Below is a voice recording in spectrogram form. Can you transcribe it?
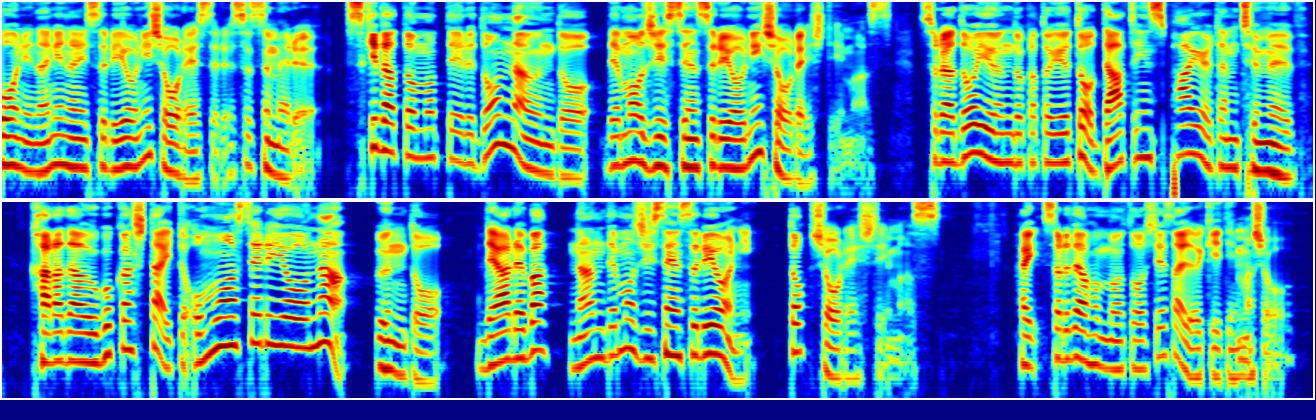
王に何々するように奨励する、進める。好きだと思っているどんな運動でも実践するように奨励しています。それはどういう運動かというと、that inspire them to move。体を動かしたいと思わせるような運動であれば何でも実践するようにと奨励しています。はい、それでは本文を通して再度聞いてみましょう。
